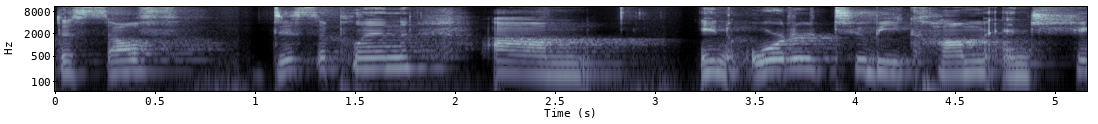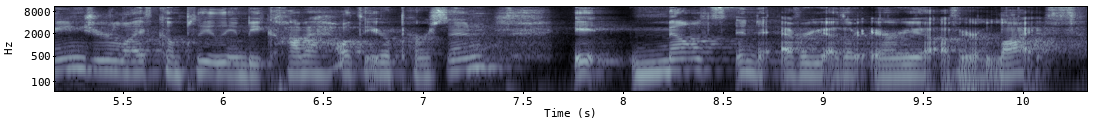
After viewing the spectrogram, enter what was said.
the self discipline, um, in order to become and change your life completely and become a healthier person, it melts into every other area of your life.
